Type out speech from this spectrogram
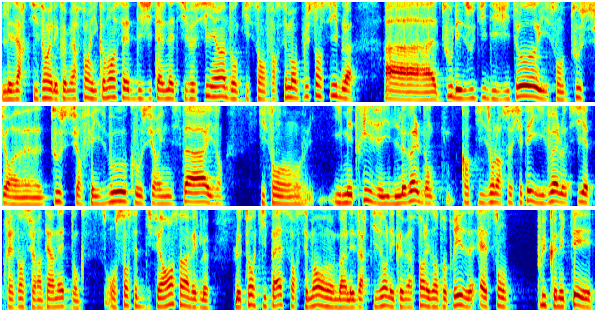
les artisans et les commerçants, ils commencent à être digital natifs aussi, hein, donc ils sont forcément plus sensibles à tous les outils digitaux. Ils sont tous sur euh, tous sur Facebook ou sur Insta. Ils ont ils sont ils maîtrisent et ils le veulent. Donc quand ils ont leur société, ils veulent aussi être présents sur Internet. Donc on sent cette différence hein, avec le le temps qui passe. Forcément, ben, les artisans, les commerçants, les entreprises, elles sont plus connectées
